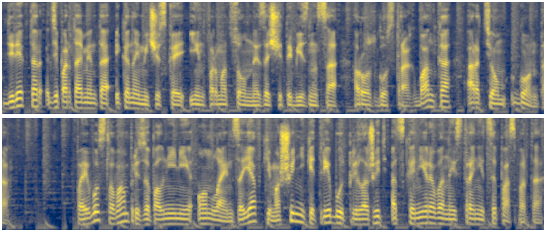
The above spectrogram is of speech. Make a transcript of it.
директор Департамента экономической и информационной защиты бизнеса Росгосстрахбанка Артем Гонта. По его словам, при заполнении онлайн-заявки мошенники требуют приложить отсканированные страницы паспорта,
